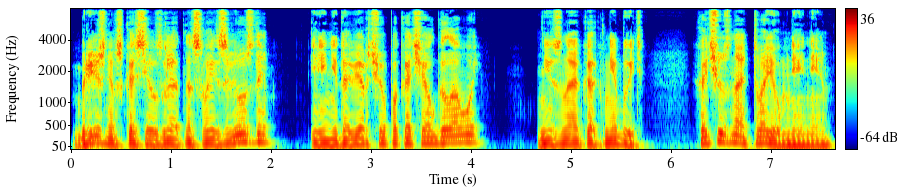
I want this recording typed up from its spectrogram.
Брежнев скосил взгляд на свои звезды и недоверчиво покачал головой. «Не знаю, как мне быть. Хочу знать твое мнение».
